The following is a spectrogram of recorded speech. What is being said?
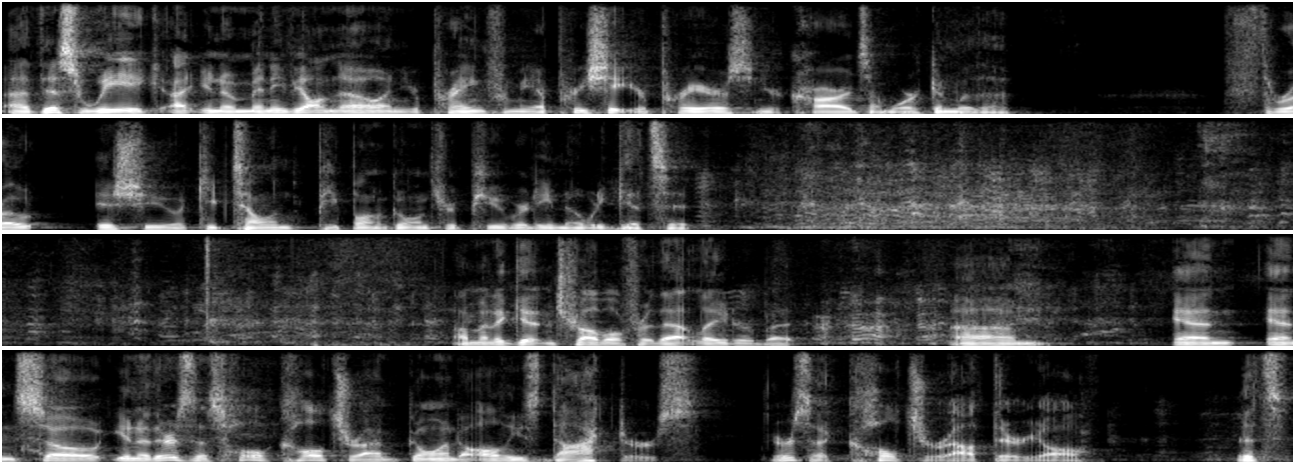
Uh, this week, uh, you know, many of y'all know, and you're praying for me. I appreciate your prayers and your cards. I'm working with a throat issue. I keep telling people I'm going through puberty. Nobody gets it. I'm going to get in trouble for that later, but, um, and, and so, you know, there's this whole culture. I'm going to all these doctors. There's a culture out there, y'all. It's,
